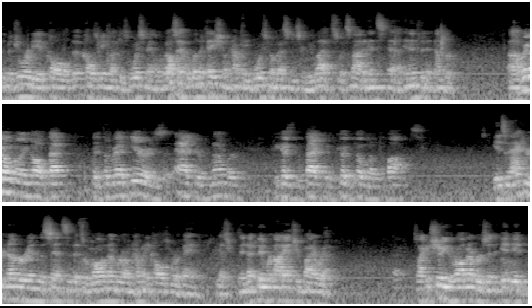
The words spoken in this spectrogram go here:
the majority of call, the calls being left as voicemail. We also have a limitation on how many voicemail messages can be left, so it's not an ins, uh, an infinite number. Um, We don't really know if that, if the red here is an accurate number, because of the fact that it couldn't fill up the box. It's an accurate number in the sense that it's a raw number on how many calls were abandoned. Yes, sir. They, they were not answered by a rep. Okay. So I can show you the raw numbers, and it, it,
